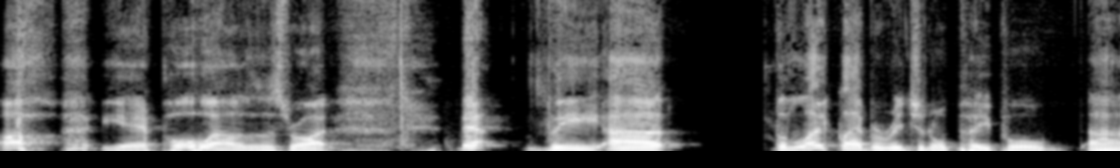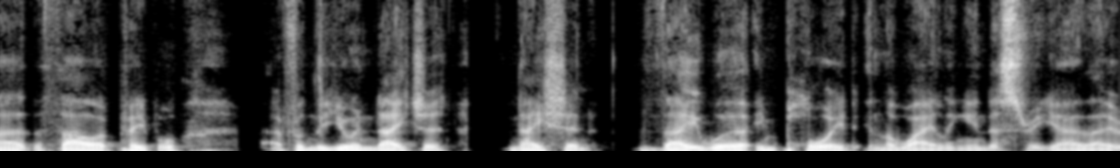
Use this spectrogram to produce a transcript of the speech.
Oh yeah, poor whales is right. Now the uh, the local Aboriginal people, uh, the Thawa people uh, from the Yuin Nature Nation, they were employed in the whaling industry. You know, they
